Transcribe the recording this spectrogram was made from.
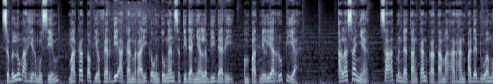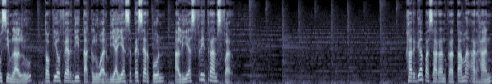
Sebelum akhir musim, maka Tokyo Verdy akan meraih keuntungan setidaknya lebih dari 4 miliar rupiah. Alasannya, saat mendatangkan Pratama Arhan pada dua musim lalu, Tokyo Verdy tak keluar biaya sepeser pun, alias free transfer. Harga pasaran Pratama Arhan,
